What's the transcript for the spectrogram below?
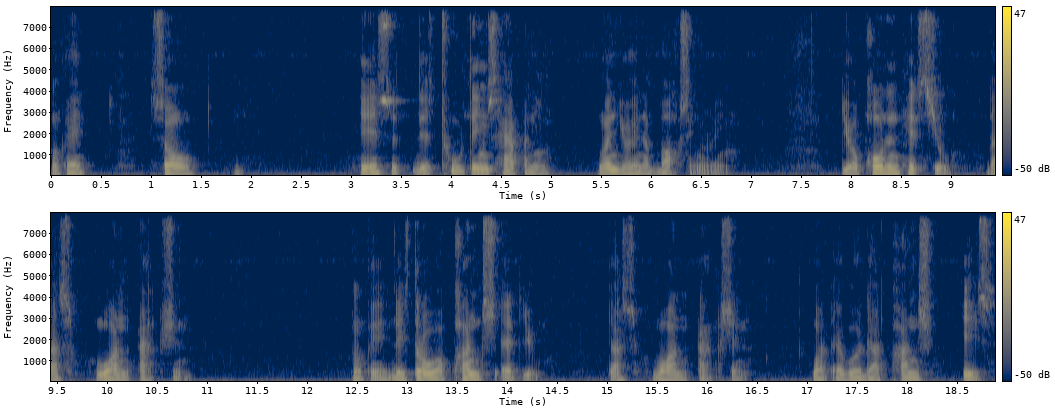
Okay, so here's there's two things happening when you're in a boxing ring. Your opponent hits you. That's one action. Okay, they throw a punch at you. That's one action. Whatever that punch is.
